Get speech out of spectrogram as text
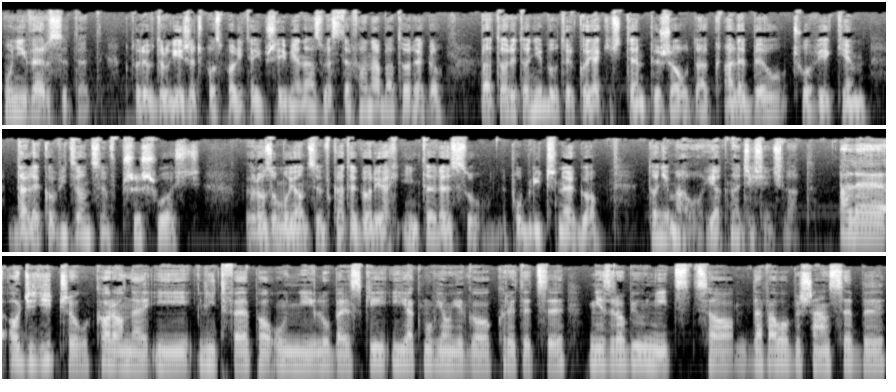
Uniwersytet, który w II Rzeczpospolitej przyjmie nazwę Stefana Batorego. Batory to nie był tylko jakiś tępy żołdak, ale był człowiekiem daleko widzącym w przyszłość, rozumującym w kategoriach interesu publicznego, to nie mało, jak na 10 lat. Ale odziedziczył koronę i Litwę po Unii Lubelskiej i jak mówią jego krytycy, nie zrobił nic, co dawałoby szansę, by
